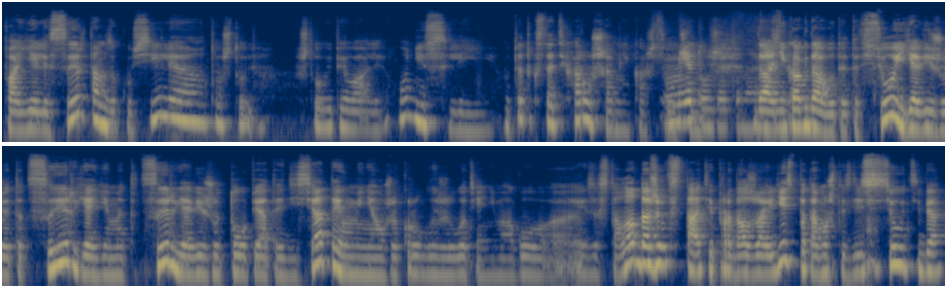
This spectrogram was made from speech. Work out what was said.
поели сыр, там закусили то, что, что выпивали, унесли. Вот это, кстати, хорошая, мне кажется. Мне очень. тоже это нравится. Да, никогда вот это все, и я вижу этот сыр, я ем этот сыр, я вижу то, пятое, десятое, у меня уже круглый живот, я не могу э, из-за стола даже встать и продолжаю есть, потому что здесь все у тебя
